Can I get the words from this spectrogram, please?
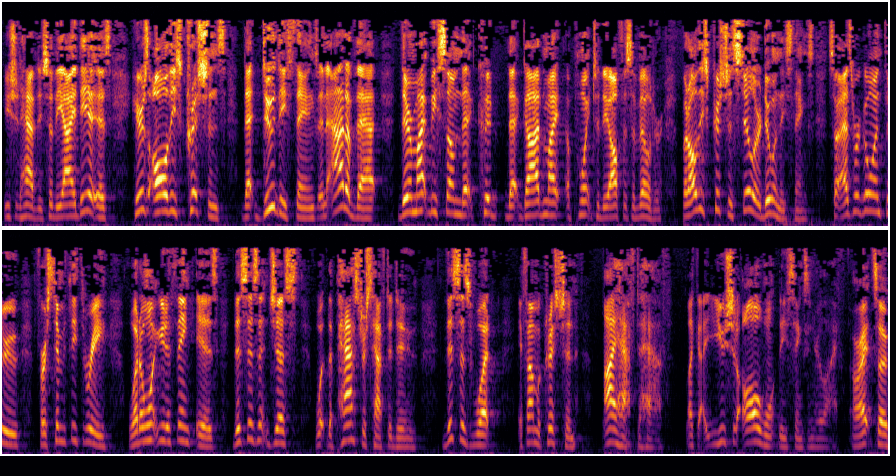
you should have these. So the idea is, here's all these Christians that do these things, and out of that, there might be some that could, that God might appoint to the office of elder. But all these Christians still are doing these things. So as we're going through 1 Timothy 3, what I want you to think is, this isn't just what the pastors have to do, this is what, if I'm a Christian, I have to have. Like, you should all want these things in your life. All right? So,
